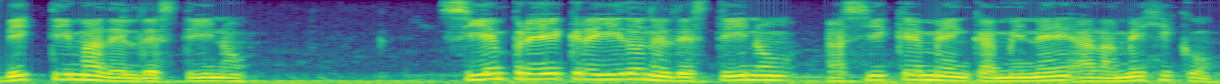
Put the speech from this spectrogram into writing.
víctima del destino. Siempre he creído en el destino, así que me encaminé a la México,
